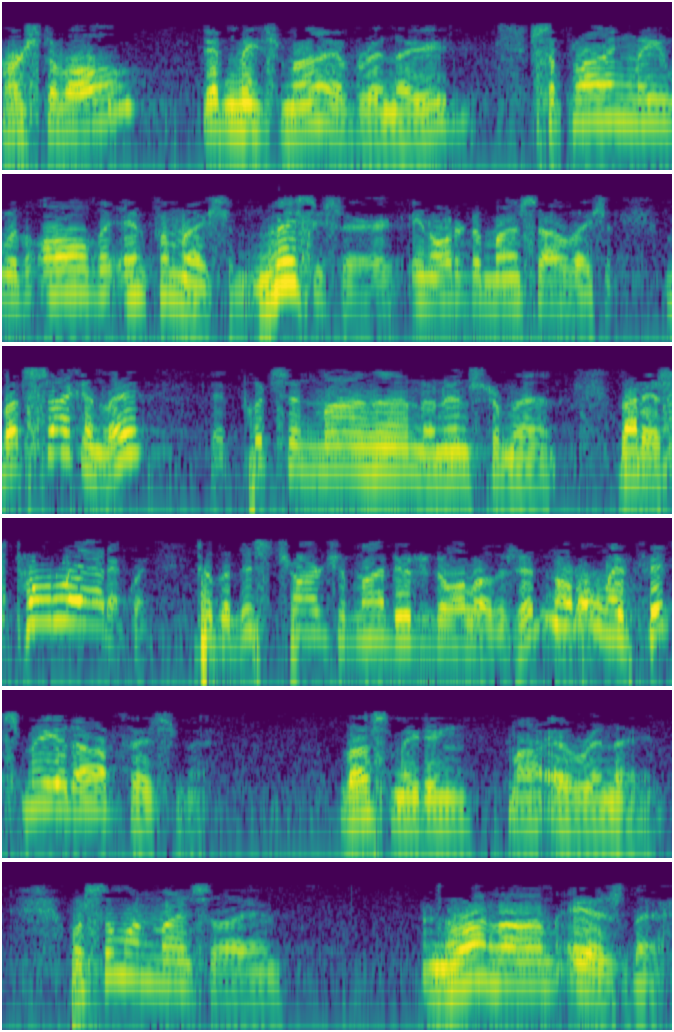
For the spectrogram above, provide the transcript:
First of all, it meets my every need supplying me with all the information necessary in order to my salvation. But secondly, it puts in my hand an instrument that is totally adequate to the discharge of my duty to all others. It not only fits me, it outfits me, thus meeting my every need. Well, someone might say, what harm is there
